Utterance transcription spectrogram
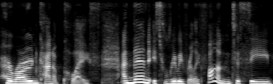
her own kind of place. And then it's really, really fun to see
